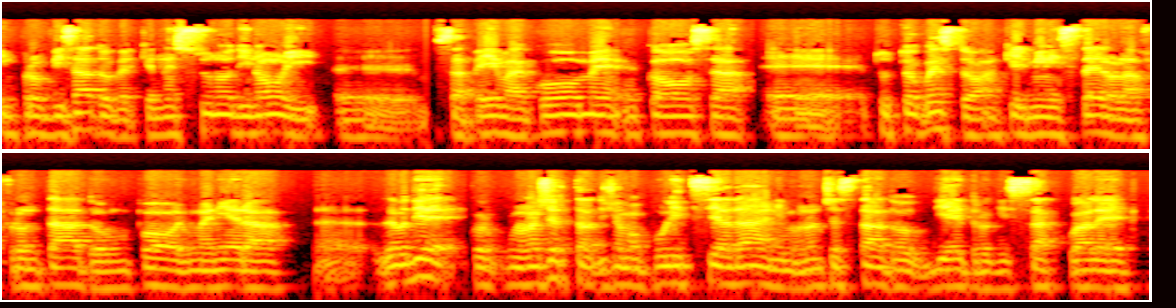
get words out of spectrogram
improvvisato perché nessuno di noi eh, sapeva come, cosa, eh, tutto questo anche il Ministero l'ha affrontato un po' in maniera, eh, devo dire, con una certa diciamo, pulizia d'animo, non c'è stato dietro chissà quale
